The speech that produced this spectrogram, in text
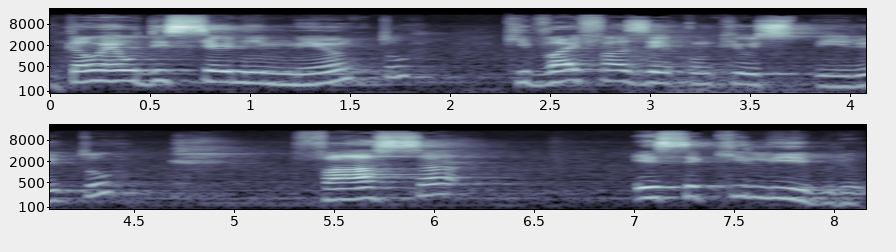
Então é o discernimento que vai fazer com que o espírito faça esse equilíbrio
